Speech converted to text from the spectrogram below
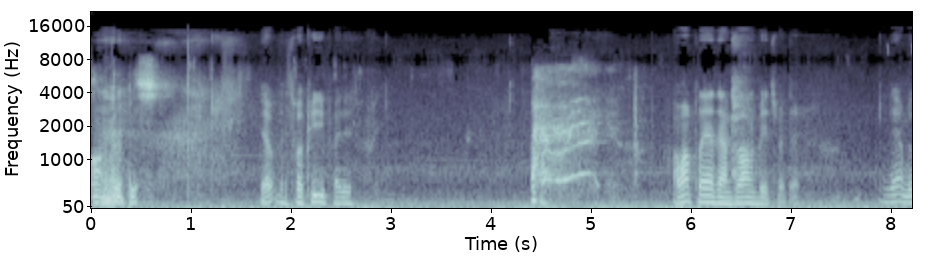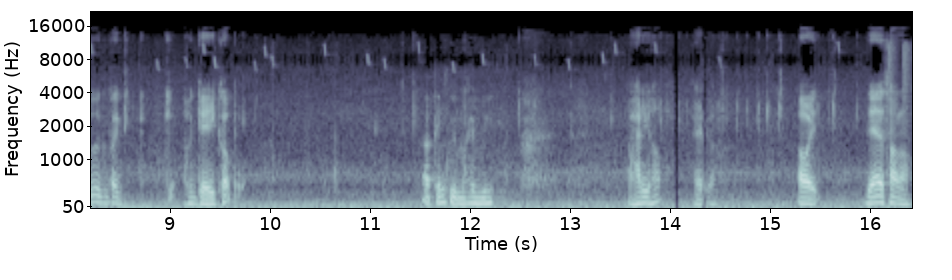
On purpose. Yep, that's what PewDiePie did. I want to play as that blonde bitch right there. Yeah, we look like a gay couple. I think we might be. How do you hop? There you go. Oh wait, dance tunnel.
